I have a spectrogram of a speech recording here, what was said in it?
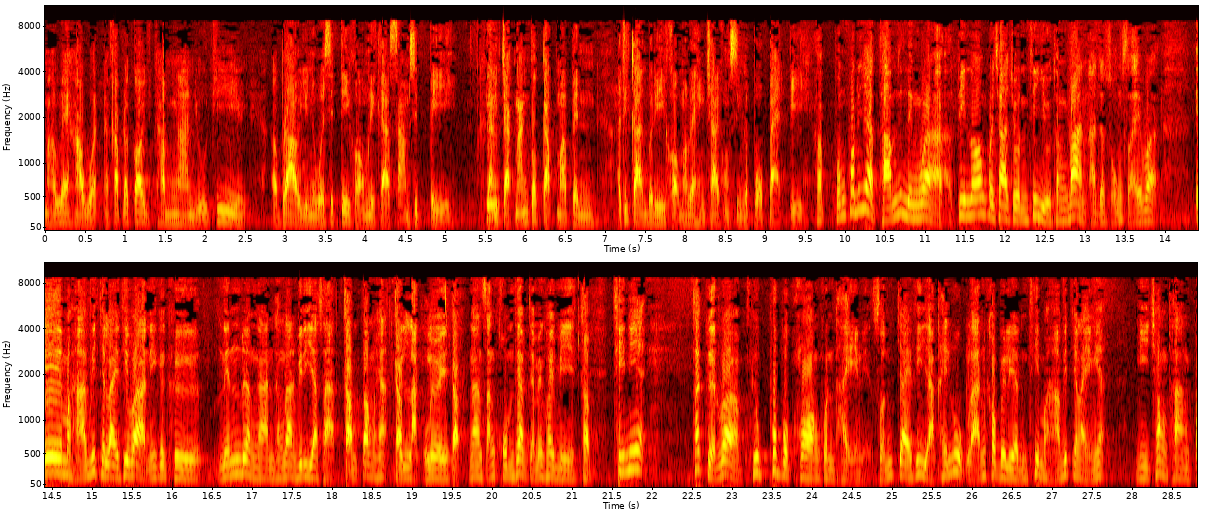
มหาวิทยาลัยฮาร์วาร์ดนะครับแล้วก็ทำงานอยู่ที่บราวน์ยูนิเวอร์ซิตี้ของอเมริกา 30 ปีคือ หลังจากนั้นก็กลับมาเป็นอธิการบดีของมหาวิทยาลัยแห่งชาติของสิงคโปร์ 8 ปี ครับผมขออนุญาตถามนิดนึงว่า พี่น้องประชาชนที่อยู่ทางบ้านอาจจะสงสัยว่า เอะมหาวิทยาลัยที่ว่านี่ก็คือเน้นเรื่องงานทางด้านวิทยาศาสตร์ครับถูกต้องไหมฮะครับเป็นหลักเลยครับงานสังคมแทบจะไม่ค่อยมีครับ ทีนี้ถ้าเกิดว่าผู้ผู้ปกครองคนไทยเนี่ยสนใจที่อยากให้ลูกหลานเข้าไปเรียนที่มหาวิทยาลัยอย่างเงี้ยมีช่องทางไป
